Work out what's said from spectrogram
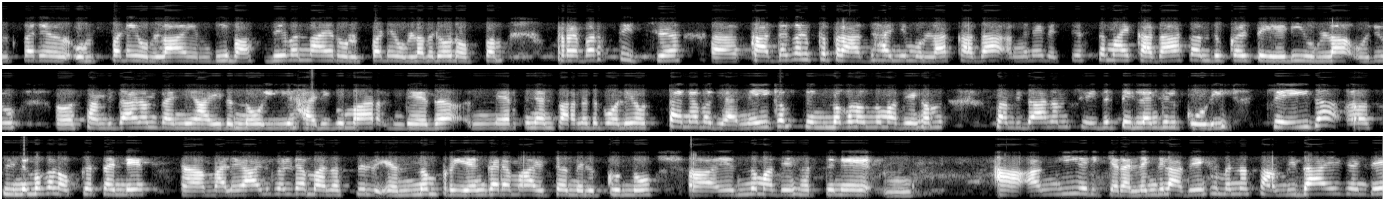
ഉൾപ്പെടെ ഉൾപ്പെടെയുള്ള എം ഡി വാസുദേവൻ നായർ ഉൾപ്പെടെയുള്ളവരോടൊപ്പം പ്രവർത്തിച്ച് കഥകൾക്ക് പ്രാധാന്യമുള്ള കഥ അങ്ങനെ വ്യത്യസ്തമായ കഥാതന്തുക്കൾ തേടിയുള്ള ഒരു സംവിധാനം തന്നെയായിരുന്നു ഈ ഹരികുമാറിന്റേത്. നേരത്തെ ഞാൻ പറഞ്ഞതുപോലെ ഒട്ടനവധി അനേകം സിനിമകളൊന്നും അദ്ദേഹം സംവിധാനം ചെയ്തിട്ടില്ലെങ്കിൽ കൂടി ചെയ്ത സിനിമകളൊക്കെ തന്നെ മലയാളികളുടെ മനസ്സിൽ എന്നും പ്രിയങ്കരമായിട്ട് നിൽക്കുന്നു. എന്നും അദ്ദേഹത്തിനെ അംഗീകരിക്കാൻ അല്ലെങ്കിൽ അദ്ദേഹം എന്ന സംവിധായകന്റെ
